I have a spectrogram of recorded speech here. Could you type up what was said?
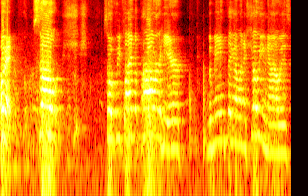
Okay, so, so if we find the power here, the main thing I want to show you now is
